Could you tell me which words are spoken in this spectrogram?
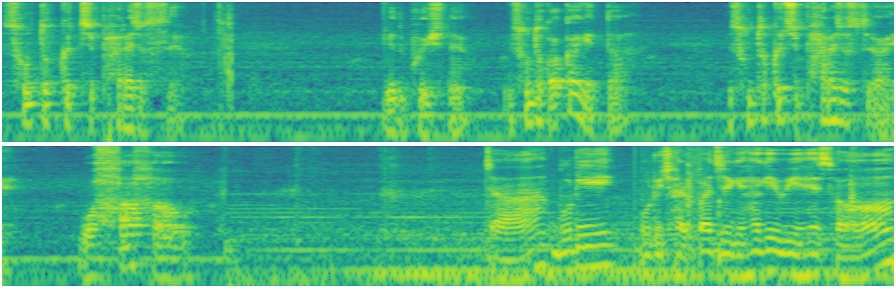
손톱 끝이 파래졌어요. 얘도 보이시나요? 손톱 깎아야겠다. 손톱 끝이 파래졌어요. 아예. 와우. 자, 물이 물이 잘 빠지게 하기 위해서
